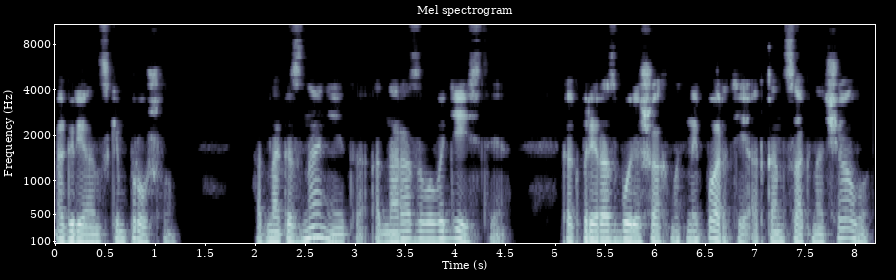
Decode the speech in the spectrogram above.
агрианским прошлым. Однако знание это одноразового действия, как при разборе шахматной партии от конца к началу,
